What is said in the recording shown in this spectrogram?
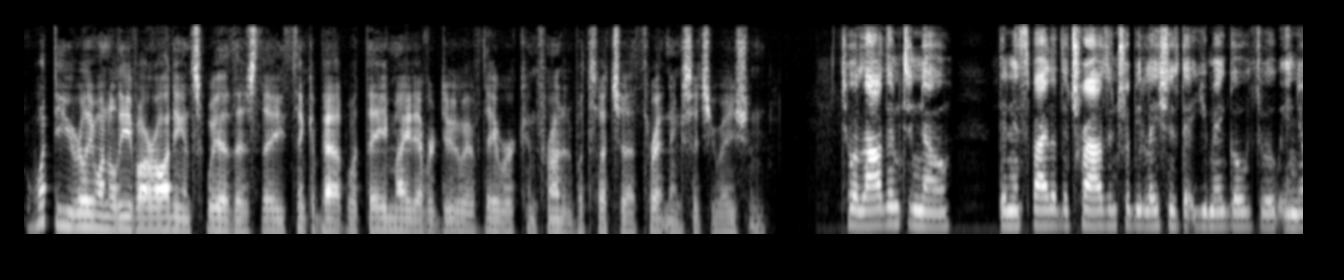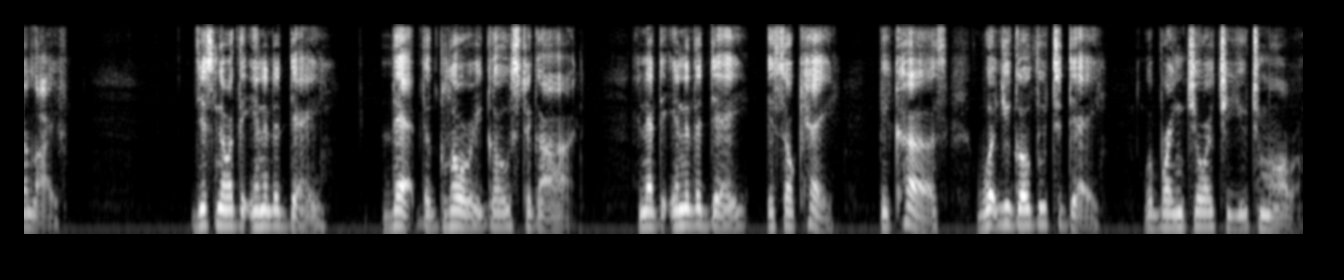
what do you really want to leave our audience with as they think about what they might ever do if they were confronted with such a threatening situation? To allow them to know that in spite of the trials and tribulations that you may go through in your life, just know at the end of the day that the glory goes to God. And at the end of the day, it's okay because what you go through today will bring joy to you tomorrow.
